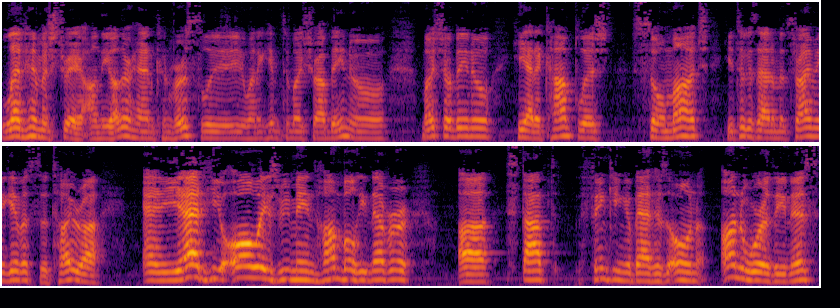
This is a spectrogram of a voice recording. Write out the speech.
led him astray. On the other hand, conversely, when it came to Moshe Rabbeinu, Moshe Rabbeinu, he had accomplished so much. He took us out of Mitzrayim, he gave us the Torah, and yet he always remained humble. He never uh, stopped thinking about his own unworthiness.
